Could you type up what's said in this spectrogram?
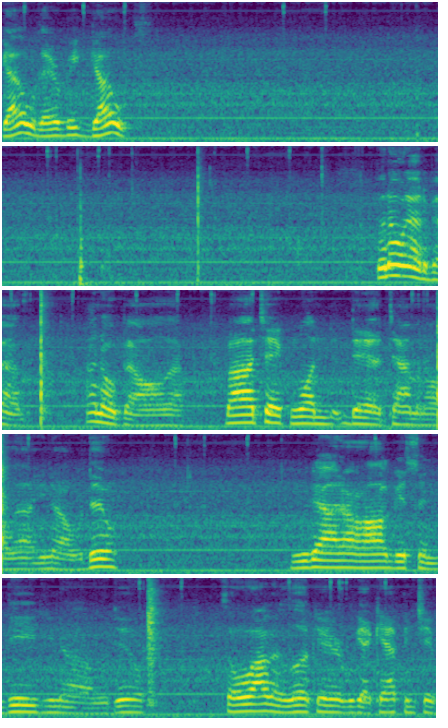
go, there we go. But no doubt about it. I know about all that. But I take one day at a time and all that, you know we do. We got our August indeed, you know we do. So I'm gonna look here, we got Championship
